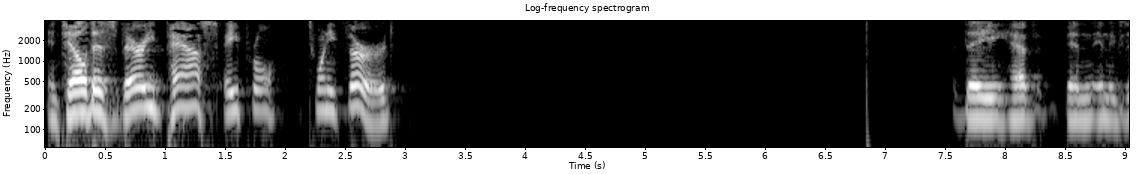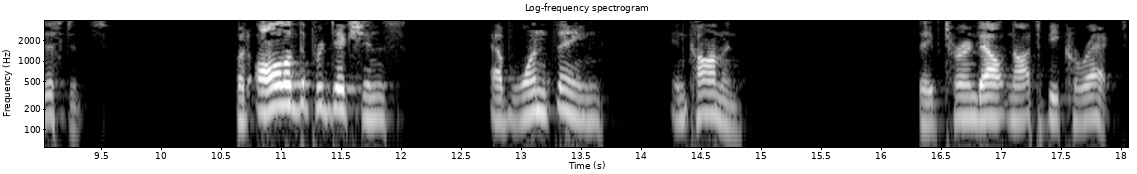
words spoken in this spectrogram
until this very past April 23rd, they have been in existence. But all of the predictions have one thing in common they've turned out not to be correct.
